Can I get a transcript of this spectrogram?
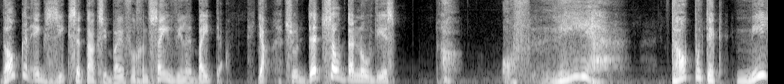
Dan kan ek Ziek se taksi byvoeg en sy wiele bytel. Ja, so dit sal dan nou wees of nee. Dalk moet ek nie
